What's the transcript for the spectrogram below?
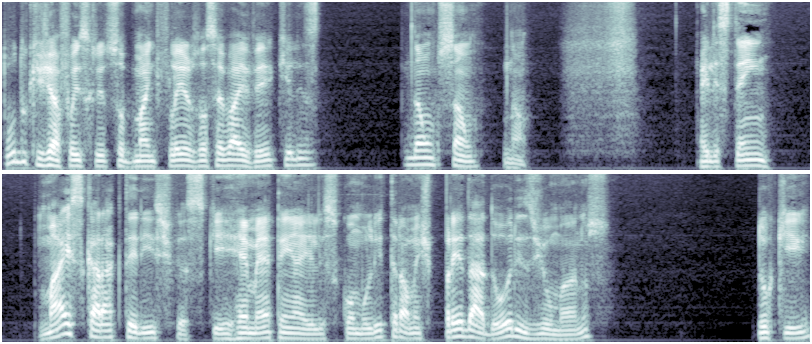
tudo que já foi escrito sobre Mind Flayers, você vai ver que eles não são, não. Eles têm mais características que remetem a eles como literalmente predadores de humanos do que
